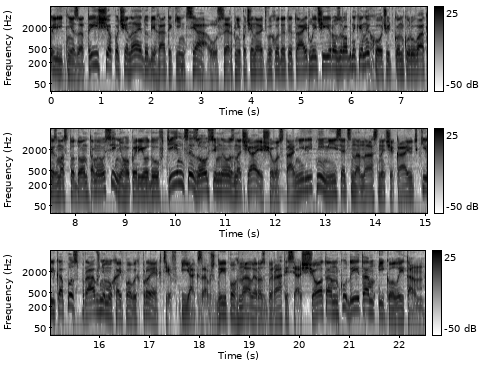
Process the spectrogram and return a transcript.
Літнє затища починає добігати кінця. У серпні починають виходити тайтли, чиї розробники не хочуть конкурувати з мастодонтами осіннього періоду. Втім, це зовсім не означає, що в останній літній місяць на нас не чекають кілька по-справжньому хайпових проєктів. Як завжди, погнали розбиратися, що там, куди там і коли там.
